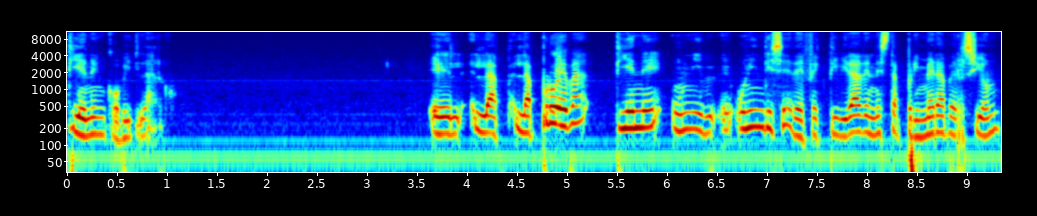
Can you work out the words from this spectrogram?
tienen COVID largo. La, prueba tiene un, índice de efectividad en esta primera versión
